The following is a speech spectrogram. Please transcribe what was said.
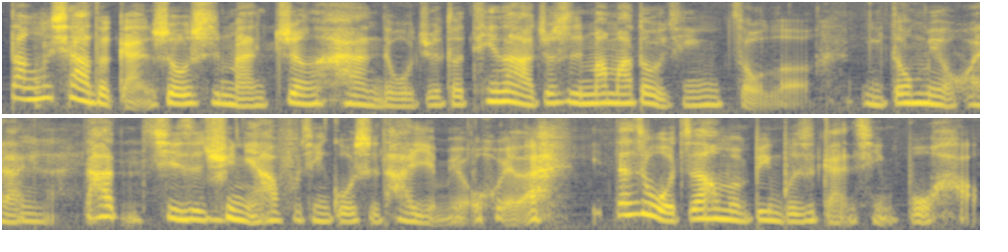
当下的感受是蛮震撼的，我觉得天哪，就是妈妈都已经走了，你都没有回来。他其实去年他父亲过世，他也没有回来。但是我知道他们并不是感情不好，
